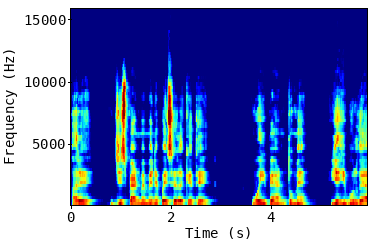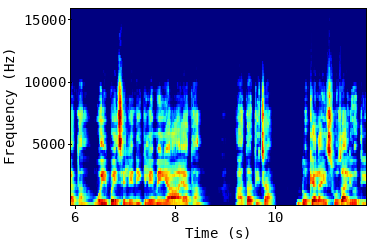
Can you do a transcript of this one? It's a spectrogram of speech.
अरे जिस पैंट में मैंने पैसे रखे थे वही पैंट तुम्हें यही भूल गया था। वही पैसे लेने के लिए मैं यहाँ आया था। आता तिच्या डोक्यालाही सूज आली होती.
